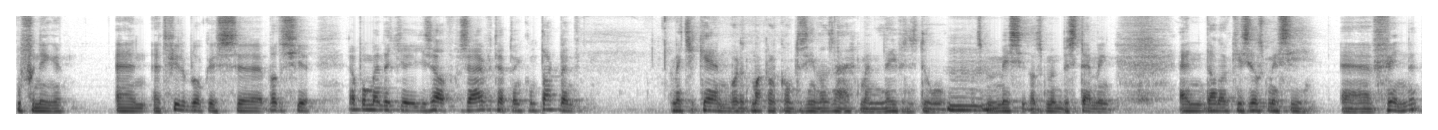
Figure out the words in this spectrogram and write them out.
oefeningen. En het vierde blok is, eh, wat is je, op het moment dat je jezelf gezuiverd hebt en in contact bent met je kern, wordt het makkelijker om te zien wat is eigenlijk mijn levensdoel, wat is mijn missie, wat is mijn bestemming. En dan ook je zielsmissie vinden.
